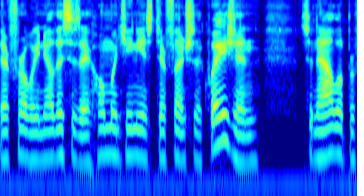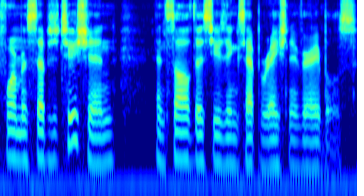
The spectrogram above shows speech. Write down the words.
Therefore, we know this is a homogeneous differential equation, so now we'll perform a substitution and solve this using separation of variables.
